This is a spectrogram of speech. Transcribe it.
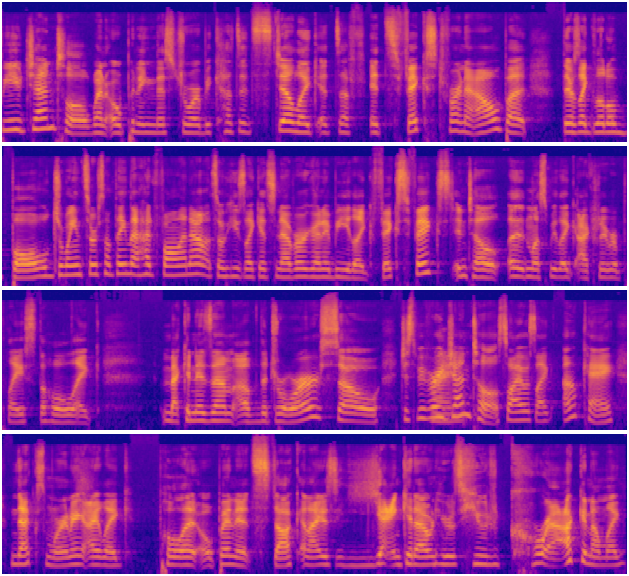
be gentle when opening this drawer because it's still like it's a it's fixed for now, but there's like little ball joints or something that had fallen out. So he's like, it's never gonna be like fixed fixed until unless we like actually replace the whole like." mechanism of the drawer so just be very Right. gentle so i was like okay next morning i like pull it open it's stuck and i just yank it out and here's huge crack and i'm like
